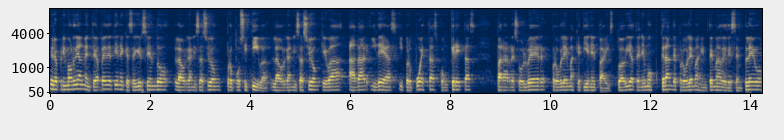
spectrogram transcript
Pero primordialmente, APD tiene que seguir siendo la organización propositiva, la organización que va a dar ideas y propuestas concretas para resolver problemas que tiene el país. Todavía tenemos grandes problemas en temas de desempleo,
